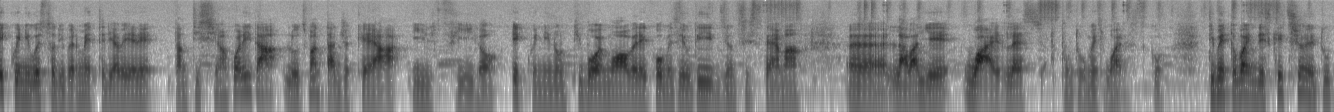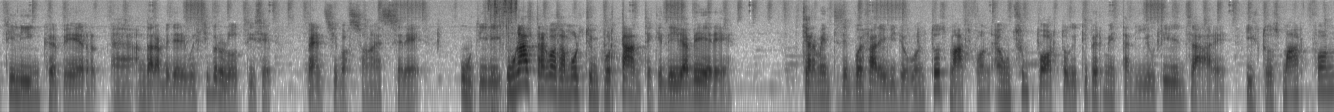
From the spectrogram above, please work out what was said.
e quindi questo ti permette di avere tantissima qualità, lo svantaggio è che ha il filo e quindi non ti puoi muovere come se utilizzi un sistema eh, lavalier wireless, appunto come il wireless go. Ti metto poi in descrizione tutti i link per eh, andare a vedere questi prodotti se pensi possano essere utili. Un'altra cosa molto importante che devi avere chiaramente se vuoi fare video con il tuo smartphone è un supporto che ti permetta di utilizzare il tuo smartphone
